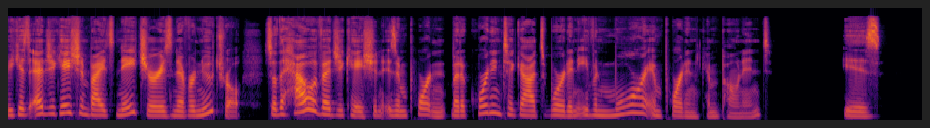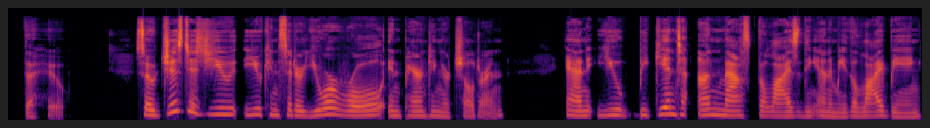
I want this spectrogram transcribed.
because education by its nature is never neutral. So the how of education is important, but according to God's word, an even more important component is the who. So just as you you consider your role in parenting your children and you begin to unmask the lies of the enemy, the lie being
